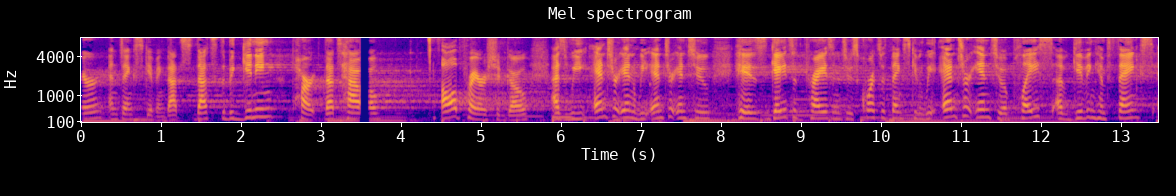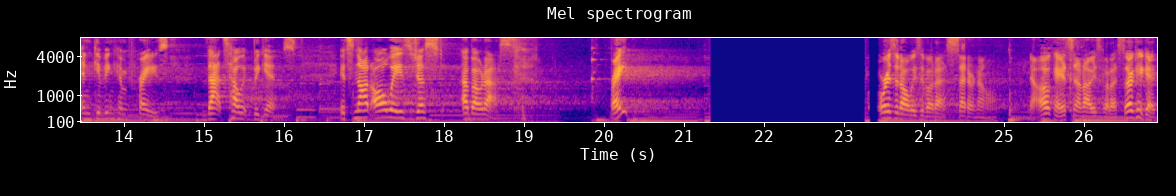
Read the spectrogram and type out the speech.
and thanksgiving. That's, that's the beginning part. That's how all prayer should go. As we enter in, we enter into his gates with praise and into his courts with thanksgiving. We enter into a place of giving him thanks and giving him praise. That's how it begins. It's not always just about us, right? Or is it always about us? I don't know. No, okay, it's not always about us. Okay, good.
